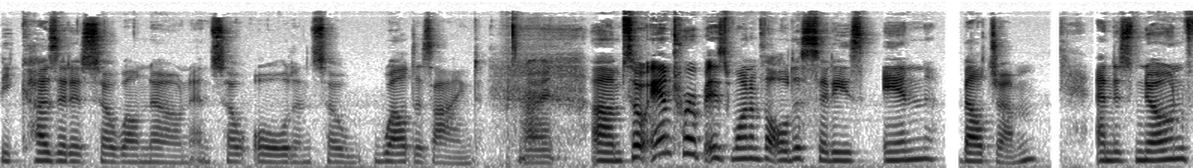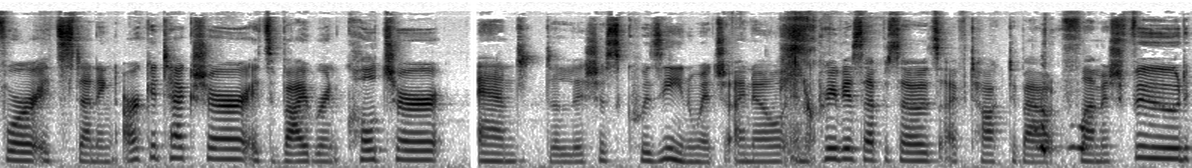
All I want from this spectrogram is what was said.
because it is so well known and so old and so well designed. Right. Um, so Antwerp is one of the oldest cities in Belgium and is known for its stunning architecture, its vibrant culture, and delicious cuisine, which I know in previous episodes I've talked about Flemish food.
